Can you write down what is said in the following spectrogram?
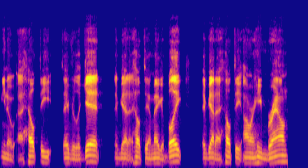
you know a healthy Xavier Legette. They've got a healthy O'Mega Blake. They've got a healthy Raheem Brown.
